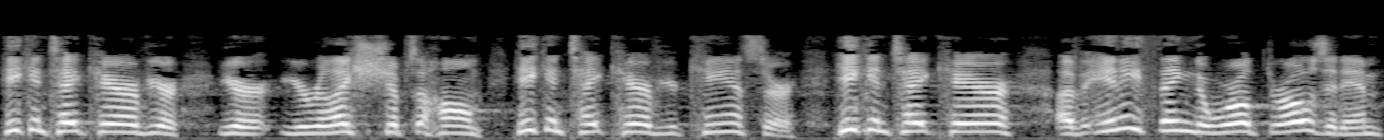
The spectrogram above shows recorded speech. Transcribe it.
He can take care of your, your, your relationships at home. He can take care of your cancer. He can take care of anything the world throws at Him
